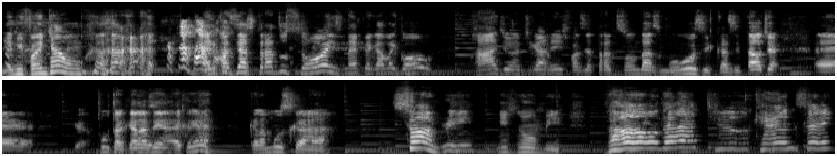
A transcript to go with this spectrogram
Ele foi então. Aí ele fazia as traduções, né? Pegava igual rádio antigamente, fazia tradução das músicas e tal. Tinha, é, puta, aquela, é, é, aquela música. Sorry, it's not me. All that you can say.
